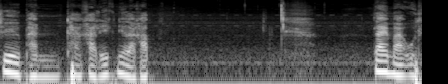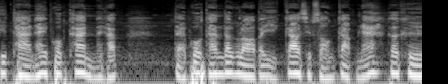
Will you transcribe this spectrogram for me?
ชื่อพันธาคาริกนี่แหละครับ ได้มาอุทิศทานให้พวกท่านนะครับ แต่พวกท่านต้องรอไปอีก 92 กับนะ ก็คือ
